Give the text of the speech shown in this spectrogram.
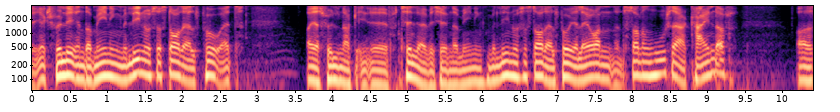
jeg kan selvfølgelig ændre mening, men lige nu så står det altså på, at... Og jeg selvfølgelig nok øh, fortæller jer, hvis jeg ændrer mening. Men lige nu så står det altså på, at jeg laver en, sådan nogle huse her, kind of. Og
